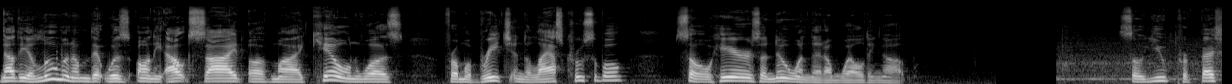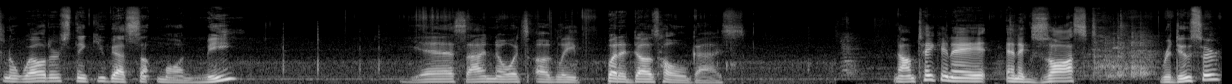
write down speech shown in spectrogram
Now the aluminum that was on the outside of my kiln was from a breach in the last crucible. So here's a new one that I'm welding up. So you professional welders think you got something on me? Yes, I know it's ugly, but it does hold, guys. Now I'm taking a an exhaust reducer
